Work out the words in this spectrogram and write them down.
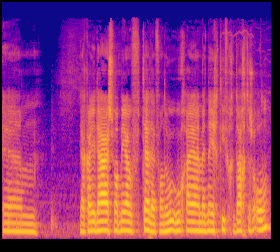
ehm, ja, kan je daar eens wat meer over vertellen? Van hoe, hoe ga jij met negatieve gedachten om?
